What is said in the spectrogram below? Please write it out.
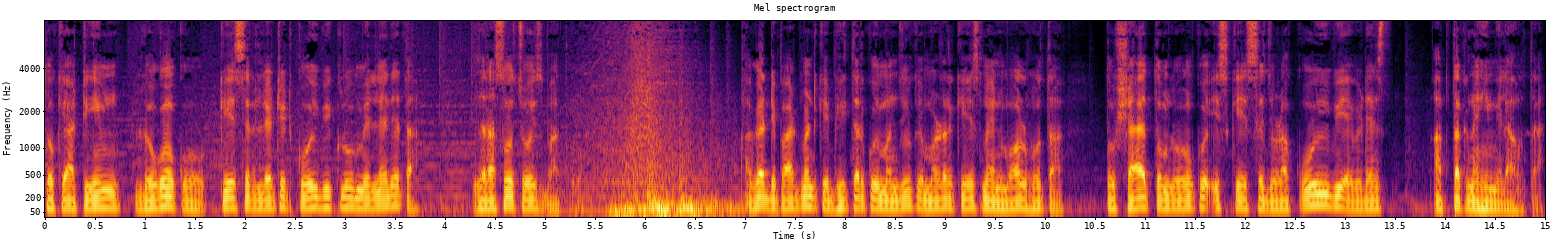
तो क्या टीम लोगों को केस से रिलेटेड कोई भी क्लू मिलने देता? जरा सोचो इस बात को। अगर डिपार्टमेंट के भीतर कोई मंजू के मर्डर केस में इन्वॉल्व होता तो शायद तुम लोगों को इस केस से जुड़ा कोई भी एविडेंस अब तक नहीं मिला होता।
